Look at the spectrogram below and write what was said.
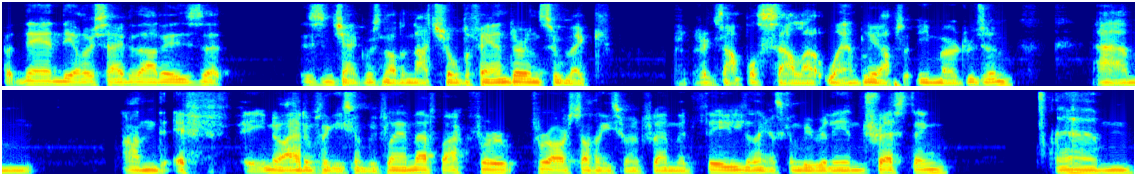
But then the other side of that is that Zinchenko's not a natural defender, and so like for example, Salah at Wembley absolutely murders him. Um, and if you know, I don't think he's going to be playing left back for for Arsenal. I think he's going to play midfield. I think it's going to be really interesting. Um,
